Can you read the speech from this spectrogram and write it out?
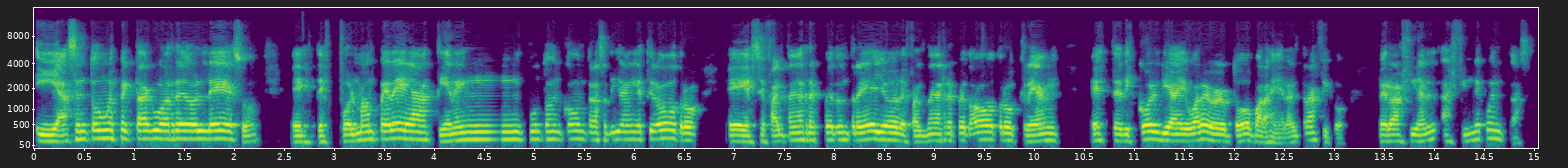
y hacen todo un espectáculo alrededor de eso, este, forman peleas, tienen puntos en contra, se tiran y esto y lo otro, eh, se faltan el respeto entre ellos, le faltan el respeto a otros, crean este, discordia y whatever, todo para generar tráfico. Pero al final, al fin de cuentas,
